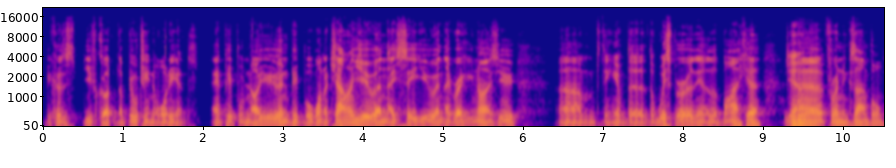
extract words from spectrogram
because you've got a built-in audience and people know you and people want to challenge you and they see you and they recognize you. Um, thinking of the the whisperer, you know, the biker, Yeah. uh, for an example,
